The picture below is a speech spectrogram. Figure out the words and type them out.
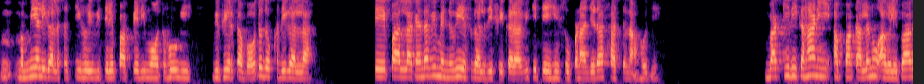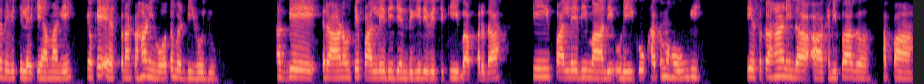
ਮੰਮੀ ਵਾਲੀ ਗੱਲ ਸੱਚੀ ਹੋਈ, ਵੀ ਤੇਰੇ ਪਾਪੇ ਦੀ ਮੌਤ ਹੋ ਗਈ, ਵੀ ਫੇਰ ਤਾਂ ਬਹੁਤ ਦੁੱਖ ਦੀ ਗੱਲ ਆ। ਤੇ ਪਾਲਾ ਕਹਿੰਦਾ ਵੀ ਮੈਨੂੰ ਵੀ ਇਸ ਗੱਲ ਦੀ ਫਿਕਰ ਆ ਵੀ ਕਿਤੇ ਇਹ ਸੁਪਨਾ ਜਿਹੜਾ ਸੱਚ ਨਾ ਹੋ ਜੇ। ਬਾਕੀ ਦੀ ਕਹਾਣੀ ਆਪਾਂ ਕੱਲ ਨੂੰ ਅਗਲੇ ਭਾਗ ਦੇ ਵਿੱਚ ਲੈ ਕੇ ਆਵਾਂਗੇ, ਕਿਉਂਕਿ ਇਸ ਤਰ੍ਹਾਂ ਕਹਾਣੀ ਬਹੁਤ ਵੱਡੀ ਹੋ ਜੂ। ਅੱਗੇ ਰਾਣੋ ਤੇ ਪਾਲੇ ਦੀ ਜ਼ਿੰਦਗੀ ਦੇ ਵਿੱਚ ਕੀ ਵਾਪਰਦਾ, ਕੀ ਪਾਲੇ ਦੀ ਮਾਂ ਦੀ ਉਡੀਕ ਉਹ ਖਤਮ ਹੋਊਗੀ? ਇਸ ਕਹਾਣੀ ਦਾ ਆਖਰੀ ਭਾਗ ਆਪਾਂ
